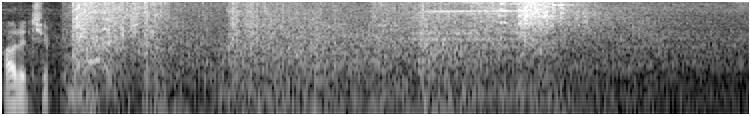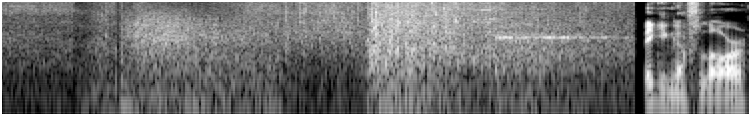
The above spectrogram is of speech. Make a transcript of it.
How did you... Speaking of lore,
